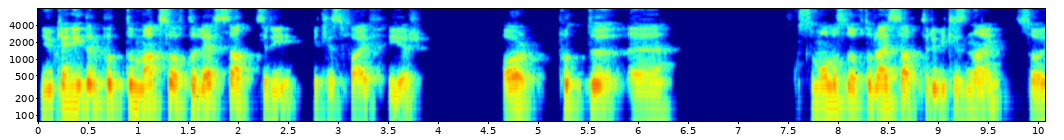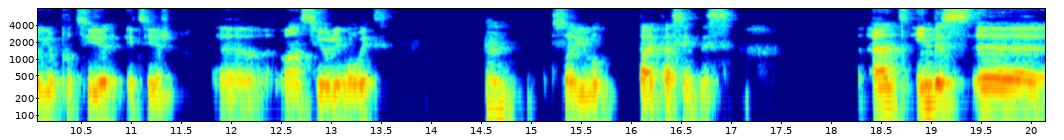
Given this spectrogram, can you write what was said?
You can either put the max of the left subtree, which is 5 here, or put the uh, smallest of the right subtree, which is 9. So you put here it here uh, once you remove it. So you will bypassing this. And in this uh,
